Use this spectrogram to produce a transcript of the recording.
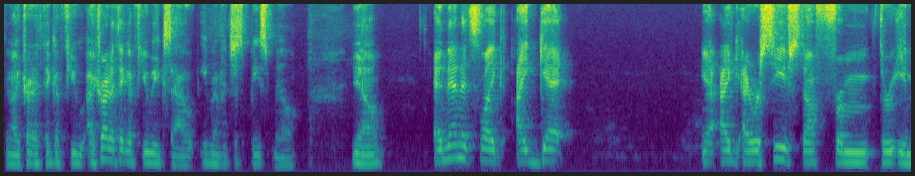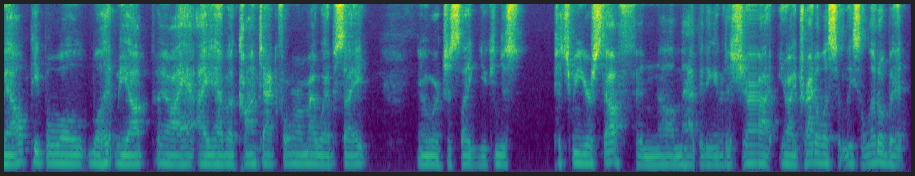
You know, I try to think a few, I try to think a few weeks out, even if it's just piecemeal. You know, and then it's like I get yeah, I, I receive stuff from through email. People will will hit me up. You know, I, I have a contact form on my website. You know, we're just like you can just pitch me your stuff, and I'm happy to give it a shot. You know, I try to listen at least a little bit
